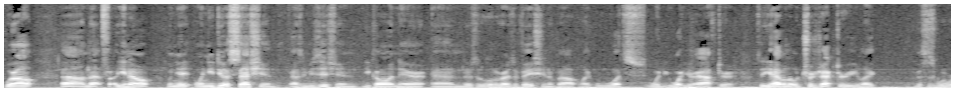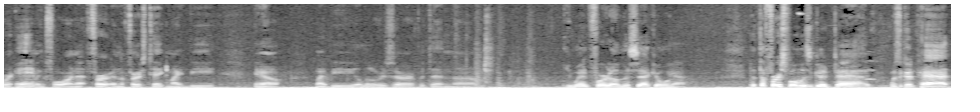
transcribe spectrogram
Well, uh, on that, you know, when you when you do a session as a musician, you go in there and there's a little reservation about like what's what you- what you're after. So you have a little trajectory, like this is what we're aiming for, and that fir- and the first take might be, you know, might be a little reserved, but then um, You went for it on the second one. yeah, But the first one was a good pad. was a good pad.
